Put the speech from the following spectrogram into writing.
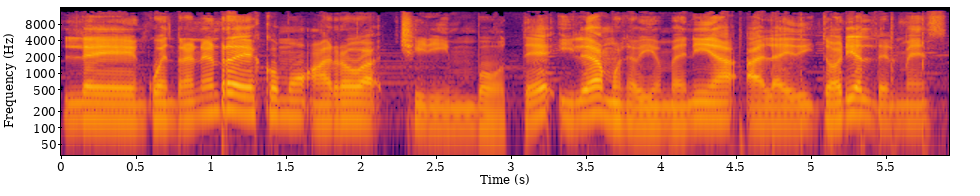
Le encuentran en redes como arroba chirimbote y le damos la bienvenida a la editorial del mes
